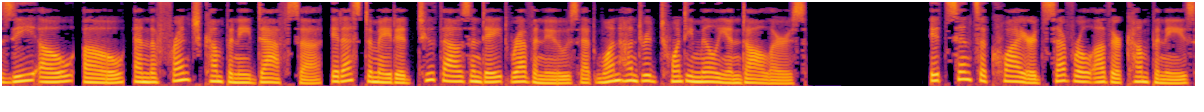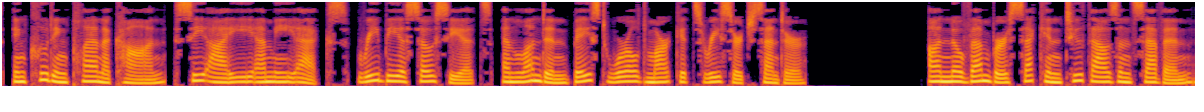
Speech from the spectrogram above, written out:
ZOO, and the French company DAFSA, it estimated 2008 revenues at $120 million. It since acquired several other companies, including Planecon, CIEMEX, Reebie Associates, and London-based World Markets Research Centre. On November 2, 2007,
